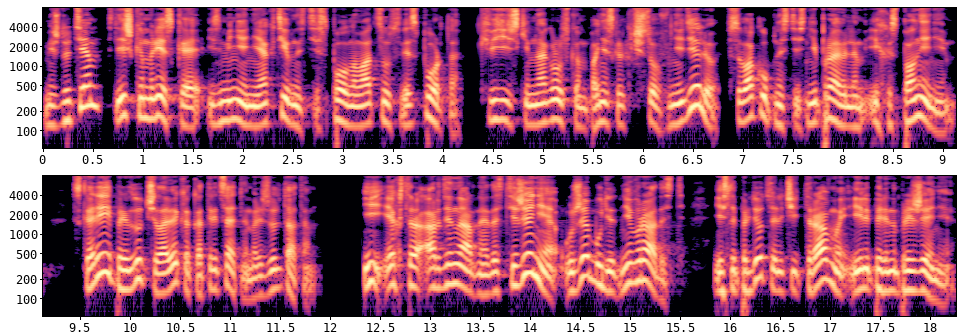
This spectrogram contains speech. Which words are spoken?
Между тем, слишком резкое изменение активности с полного отсутствия спорта к физическим нагрузкам по несколько часов в неделю в совокупности с неправильным их исполнением скорее приведут человека к отрицательным результатам. И экстраординарное достижение уже будет не в радость, если придется лечить травмы или перенапряжение.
